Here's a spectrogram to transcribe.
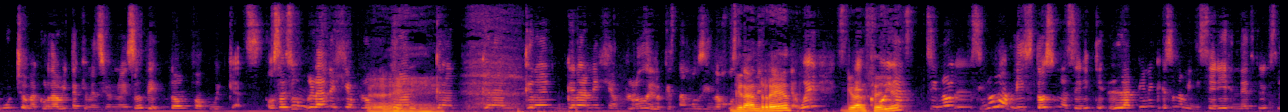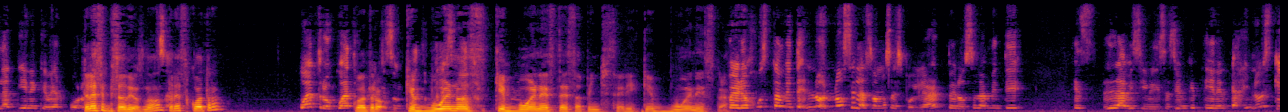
mucho? Me acuerdo ahorita que mencionó eso, de Don't Fuck With Cats. O sea, es un gran ejemplo, un gran, gran, gran, gran, gran ejemplo de lo que estamos diciendo Gran red, gran serie. si no, si no la han visto, es una serie que la tiene que, es una miniserie en Netflix, la tiene que ver por Tres episodios, ¿no? ¿Tres, cuatro? Cuatro, cuatro, Cuatro. que Qué cuatro, buenos, cuatro. qué buena está esa pinche serie, qué buena está. Pero justamente, no, no se las vamos a spoilar, pero solamente es la visibilización que tienen. Ay, no es que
